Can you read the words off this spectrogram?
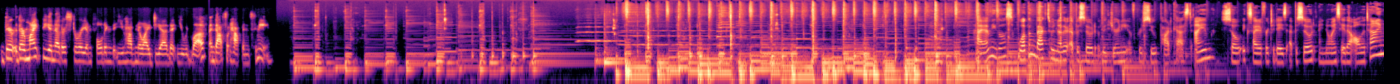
There, there might be another story unfolding that you have no idea that you would love. And that's what happened to me. Welcome back to another episode of the Journey of Pursuit podcast. I am so excited for today's episode. I know I say that all the time,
